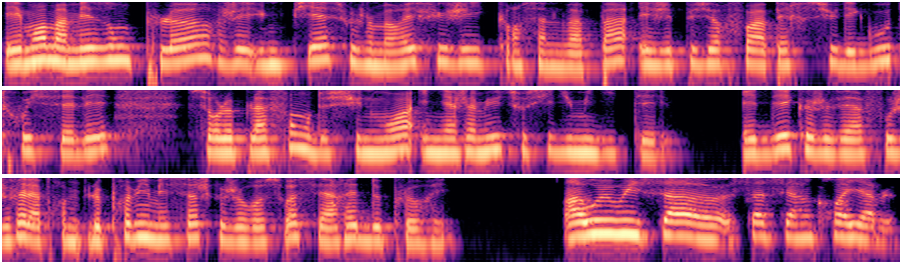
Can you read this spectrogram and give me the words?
Et moi, ma maison pleure. J'ai une pièce où je me réfugie quand ça ne va pas et j'ai plusieurs fois aperçu des gouttes ruisselées sur le plafond au-dessus de moi. Il n'y a jamais eu de souci d'humidité. Et dès que je vais à Fougeray, le premier message que je reçois, c'est arrête de pleurer. Ah oui, oui, ça, euh, c'est incroyable.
